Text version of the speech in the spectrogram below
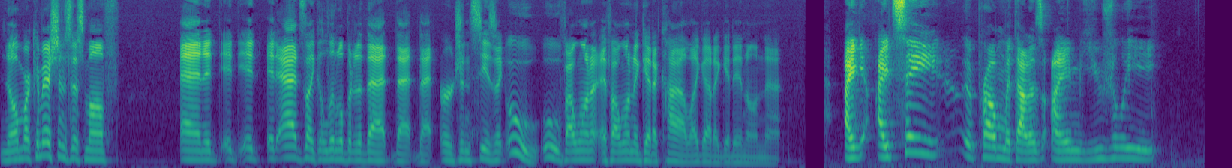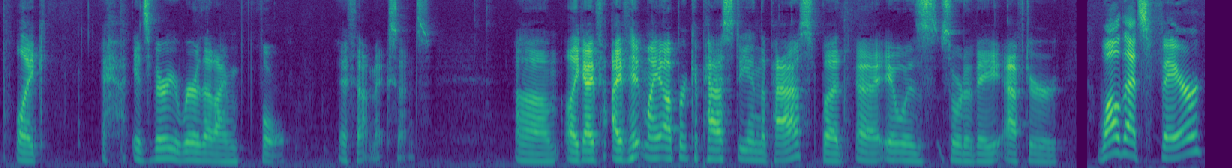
no more commissions this month and it, it, it, it adds like a little bit of that that that urgency It's like ooh ooh if i want to if i want to get a kyle i gotta get in on that I I'd say the problem with that is I'm usually like it's very rare that I'm full, if that makes sense. Um, like I've I've hit my upper capacity in the past, but uh, it was sort of a after. while that's fair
